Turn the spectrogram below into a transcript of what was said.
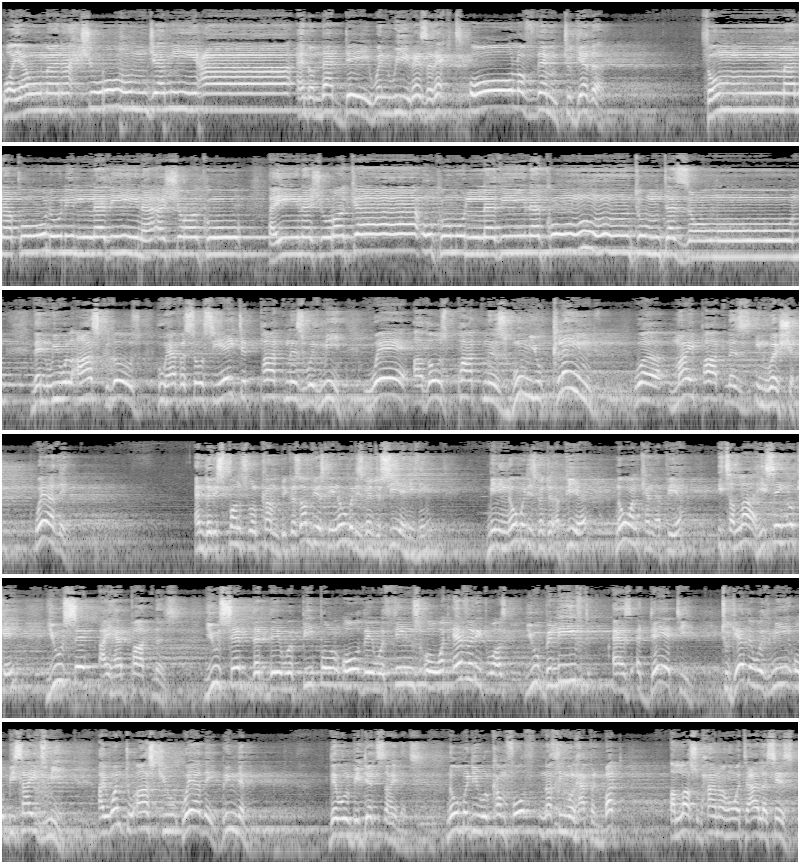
وَيَوْمَ نَحْشُرُهُمْ جَمِيعًا And on that day when we resurrect all of them together, ثم نقول للذين أشركوا أين شركاؤكم الذين كنتم تزعمون Then we will ask those who have associated partners with me, where are those partners whom you claimed were my partners in worship? Where are they? And the response will come because obviously nobody's going to see anything, meaning nobody's going to appear, no one can appear. It's Allah. He's saying, okay, you said I had partners. You said that there were people or there were things or whatever it was, you believed as a deity together with me or besides me. I want to ask you, where are they? Bring them. There will be dead silence. Nobody will come forth, nothing will happen. But Allah subhanahu wa ta'ala says,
